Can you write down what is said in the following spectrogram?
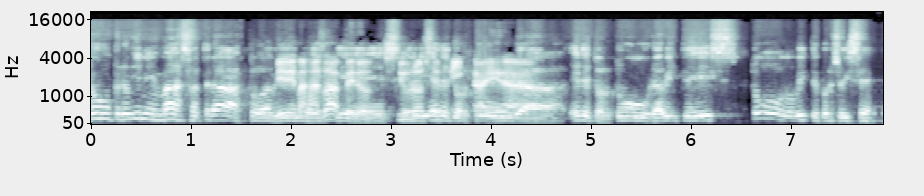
No, pero viene más atrás todavía. Viene más allá, pero sí, es de tortura, es de tortura, ¿viste? Es todo, ¿viste? Por eso dice,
